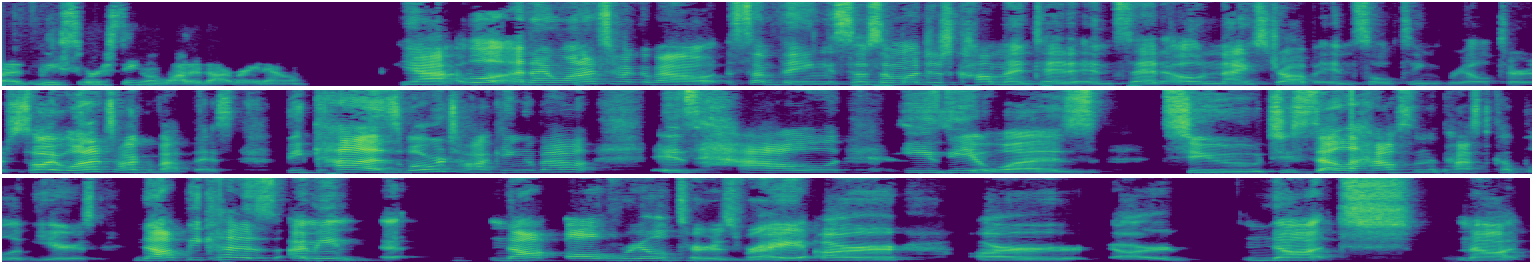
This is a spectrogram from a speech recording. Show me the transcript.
at least we're seeing a lot of that right now yeah, well, and I want to talk about something. So, someone just commented and said, Oh, nice job insulting realtors. So, I want to talk about this because what we're talking about is how easy it was to to sell a house in the past couple of years not because i mean eh, not all realtors right are are are not not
